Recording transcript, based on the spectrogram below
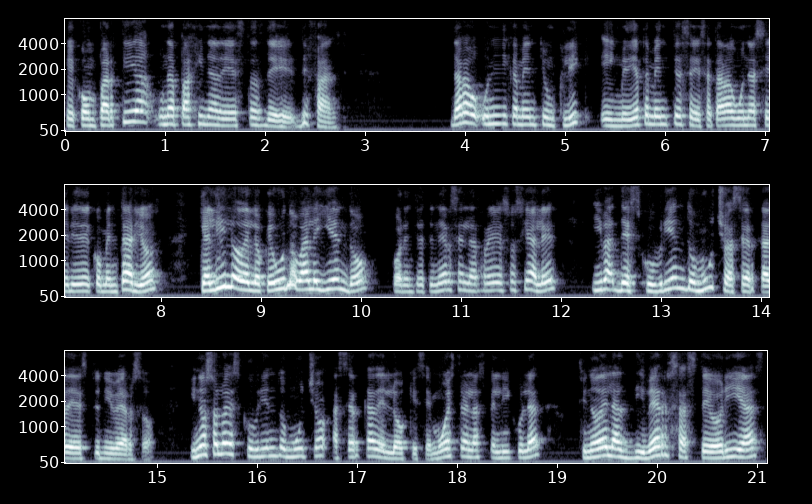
que compartía una página de estas de, de fans daba únicamente un clic e inmediatamente se desataba una serie de comentarios que al hilo de lo que uno va leyendo por entretenerse en las redes sociales, iba descubriendo mucho acerca de este universo. Y no solo descubriendo mucho acerca de lo que se muestra en las películas, sino de las diversas teorías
